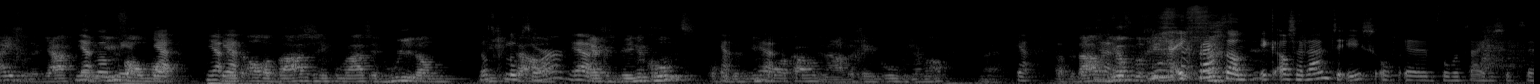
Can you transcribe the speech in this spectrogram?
eigenlijk ja, een invalmap met alle basisinformatie en hoe je dan dat klopt hoor. Ergens binnenkomt. Of met een invalaccount, een AVG-proeven zijn af. Laten we daar niet over beginnen. Ja, ik vraag dan, ik, als er ruimte is, of eh, bijvoorbeeld tijdens het eh,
